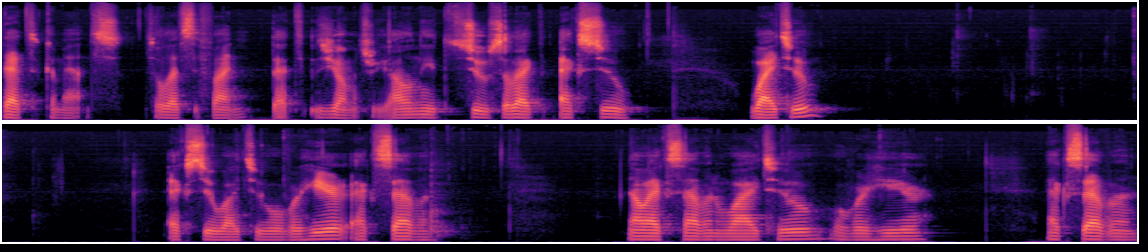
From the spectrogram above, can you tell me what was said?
that commands. So let's define that geometry. I'll need to select x2 y2 x2 y2 over here x7 now x7 y2 over here x7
